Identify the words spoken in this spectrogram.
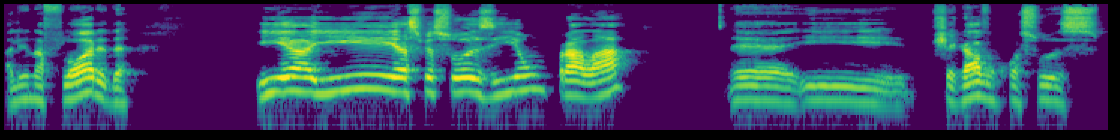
ali na Flórida. E aí as pessoas iam para lá é, e chegavam com as suas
